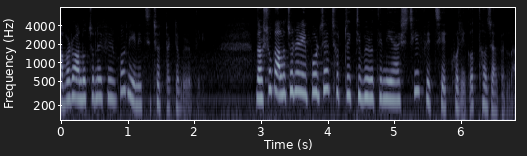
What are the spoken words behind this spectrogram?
আবারও আলোচনায় ফিরবো নিয়ে নিচ্ছি ছোট্ট একটা বিরতি। দর্শক আলোচনার এই পর্যায়ে ছোট্ট একটি বিরতি নিয়ে আসছি ফিরছি এক্ষুনি কোথাও যাবেন না।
